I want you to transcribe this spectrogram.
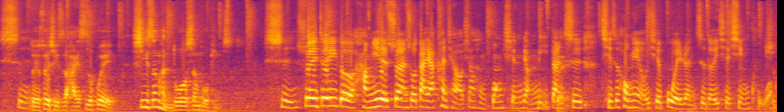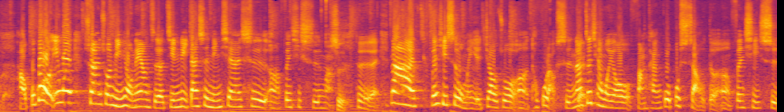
是。对，所以其实还是会牺牲很多生活品质。是，所以这一个行业虽然说大家看起来好像很光鲜亮丽，但是其实后面有一些不为人知的一些辛苦哦。是的。好，不过因为虽然说您有那样子的经历，但是您现在是呃分析师嘛？是，对对对。那分析师我们也叫做呃投顾老师。那之前我有访谈过不少的呃分析师。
